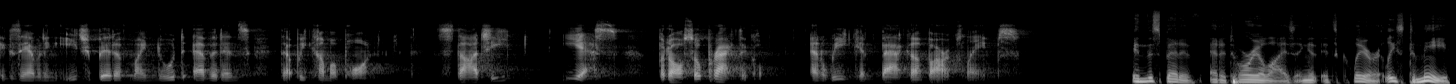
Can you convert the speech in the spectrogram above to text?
examining each bit of minute evidence that we come upon. Stodgy? Yes, but also practical and we can back up our claims. In this bit of editorializing, it's clear, at least to me,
